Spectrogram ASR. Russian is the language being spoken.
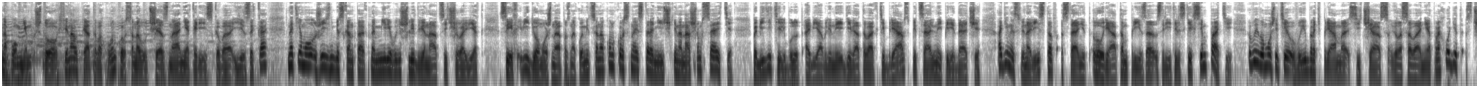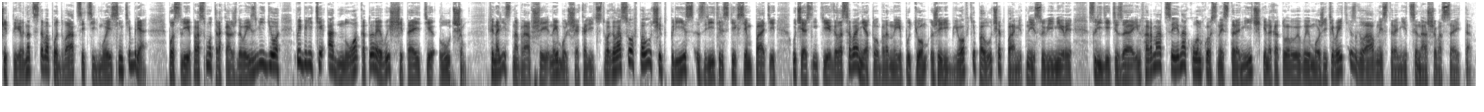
Напомним, что финал пятого конкурса на лучшее знание корейского языка на тему «Жизнь в бесконтактном мире» вышли 12 человек. С их видео можно познакомиться на конкурсной страничке на нашем сайте. Победители будут объявлены 9 октября в специальной передаче. Один из финалистов станет лауреатом приза зрительских симпатий. Вы его можете выбрать прямо сейчас. Голосование проходит с 14 14 по 27 сентября. После просмотра каждого из видео выберите одно, которое вы считаете лучшим. Финалист, набравший наибольшее количество голосов, получит приз зрительских симпатий. Участники голосования, отобранные путем жеребьевки, получат памятные сувениры. Следите за информацией на конкурсной страничке, на которую вы можете войти с главной страницы нашего сайта.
